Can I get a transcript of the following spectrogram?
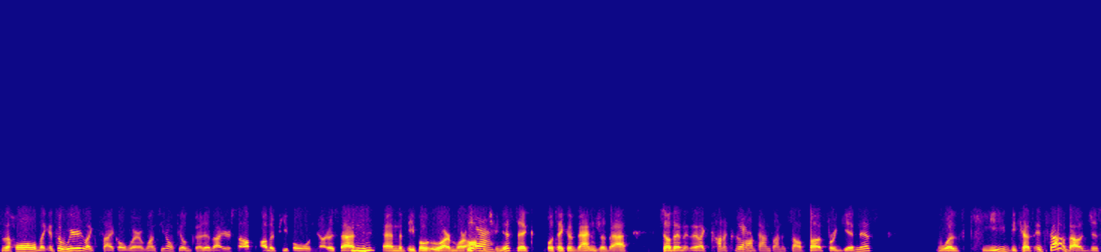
the whole like it's a weird like cycle where once you don't feel good about yourself, other people will notice that, mm-hmm. and the people who are more yeah. opportunistic will take advantage of that. So then it like kind of yeah. compounds on itself. But forgiveness was key because it's not about just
